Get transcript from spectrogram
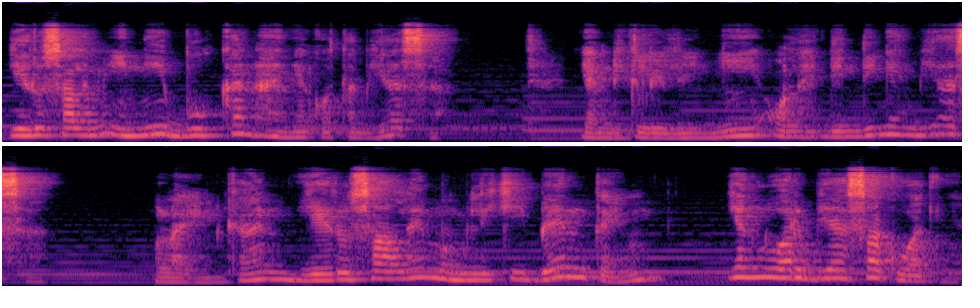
Yerusalem ini bukan hanya kota biasa yang dikelilingi oleh dinding yang biasa, melainkan Yerusalem memiliki benteng yang luar biasa kuatnya,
